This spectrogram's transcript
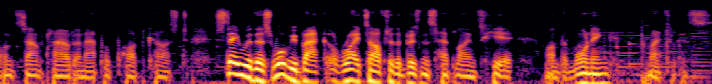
on SoundCloud and Apple Podcast. Stay with us. We'll be back right after the business headlines here on the Morning Majlis.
